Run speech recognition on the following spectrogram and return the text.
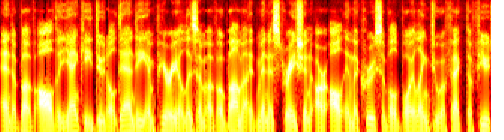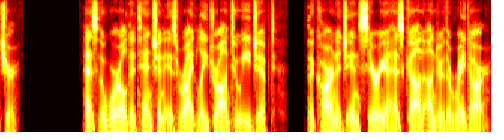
and above all the Yankee Doodle dandy imperialism of Obama administration are all in the crucible boiling to affect the future. As the world attention is rightly drawn to Egypt, the carnage in Syria has gone under the radar.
